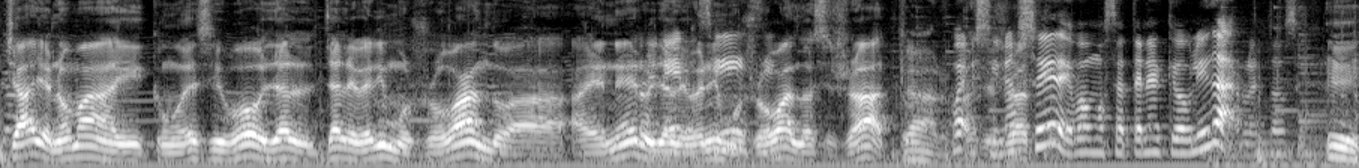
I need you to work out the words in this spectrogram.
Chaya nomás, y como decís vos, ya, ya le venimos robando a, a enero, ya le venimos sí, sí. robando hace rato. Claro. Bueno, hace si no rato. cede, vamos a tener que obligarlo entonces. Y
